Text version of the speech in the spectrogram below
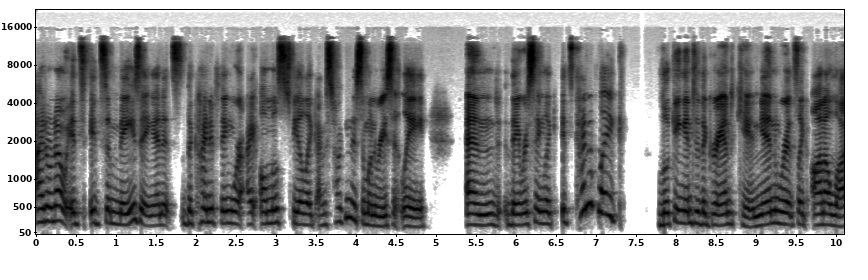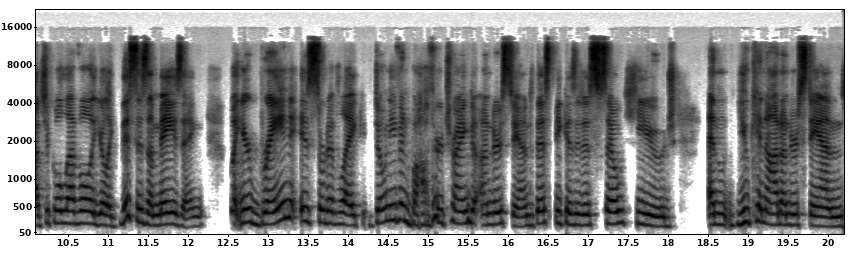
i don't know it's it's amazing and it's the kind of thing where i almost feel like i was talking to someone recently and they were saying like it's kind of like looking into the Grand Canyon where it's like on a logical level, you're like, this is amazing. But your brain is sort of like, don't even bother trying to understand this because it is so huge. And you cannot understand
